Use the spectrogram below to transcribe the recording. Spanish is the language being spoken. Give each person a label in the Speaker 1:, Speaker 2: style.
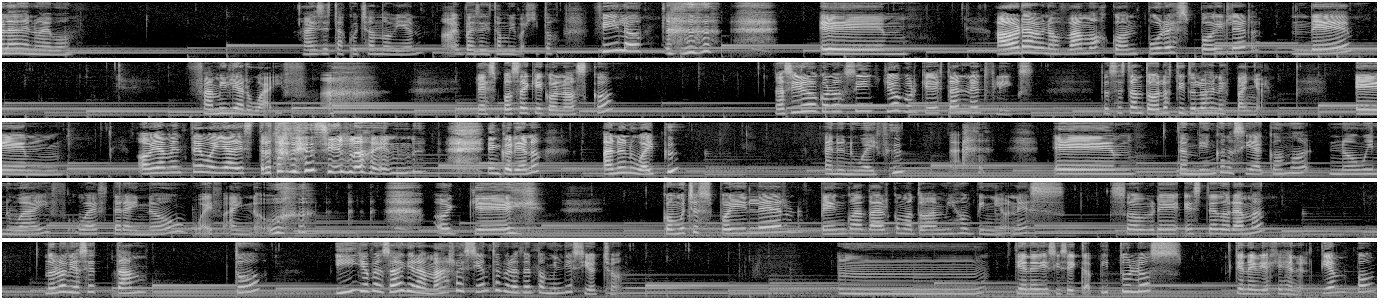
Speaker 1: Hola de nuevo. A ver si está escuchando bien. Ay, parece que está muy bajito. Filo. Em, ahora nos vamos con puro spoiler de Familiar Wife. La esposa que conozco. Así lo conocí yo porque está en Netflix. Entonces están todos los títulos en español. Em, obviamente voy a tratar de decirlo en, en coreano. Anon waipu. Anon waifu. Em, también conocida como Knowing Wife. Wife that I know. Wife I know. ok. Con mucho spoiler vengo a dar como todas mis opiniones sobre este drama. No lo vi hace tanto y yo pensaba que era más reciente, pero es del 2018. Mm, tiene 16 capítulos, tiene viajes en el tiempo,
